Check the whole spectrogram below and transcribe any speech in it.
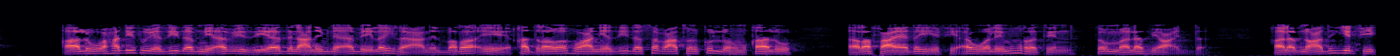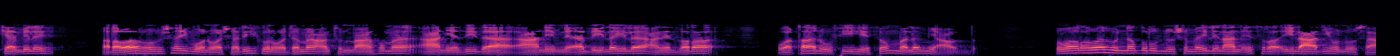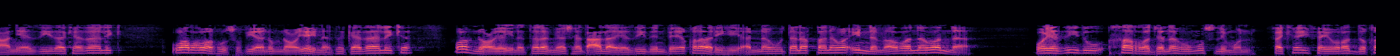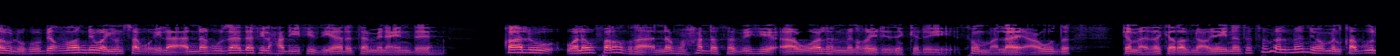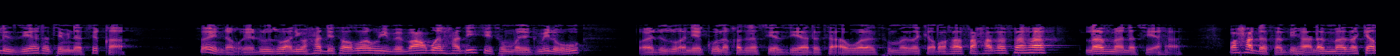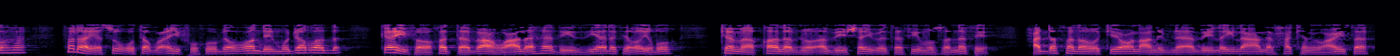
قالوا وحديث يزيد بن أبي زياد عن ابن أبي ليلى عن البراء قد رواه عن يزيد سبعة كلهم قالوا رفع يديه في أول مرة ثم لم يعد. قال ابن عدي في كامله رواه شيم وشريك وجماعة معهما عن يزيد عن ابن أبي ليلى عن البراء وقالوا فيه ثم لم يعد. ورواه النضر بن شميل عن إسرائيل عن يونس عن يزيد كذلك ورواه سفيان بن عيينة كذلك وابن عيينة لم يشهد على يزيد بإقراره أنه تلقن وإنما ظن ظنا ويزيد خرج له مسلم فكيف يرد قوله بالظن وينسب إلى أنه زاد في الحديث زيادة من عنده؟ قالوا ولو فرضنا أنه حدث به أولا من غير ذكر ثم لا يعود كما ذكر ابن عيينة فما المانع من قبول الزيادة من الثقة؟ فإنه يجوز أن يحدث الراوي ببعض الحديث ثم يكمله ويجوز أن يكون قد نسي الزيادة أولا ثم ذكرها فحذفها لما نسيها وحدث بها لما ذكرها فلا يسوغ تضعيفه بالظن المجرد كيف وقد تابعه على هذه الزيادة غيره؟ كما قال ابن أبي شيبة في مصنفه حدثنا وكيع عن ابن أبي ليلى عن الحكم وعيسى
